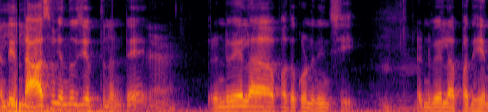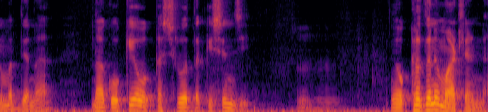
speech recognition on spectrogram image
అంటే ఇంత ఆశగా ఎందుకు చెప్తున్నంటే రెండు వేల పదకొండు నుంచి రెండు వేల పదిహేను మధ్యన నాకు ఒకే ఒక్క శ్రోత కిషన్జీ. నేను ఒక్కరితోనే మాట్లాడినా.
